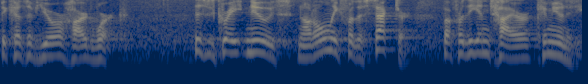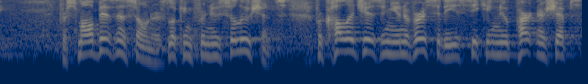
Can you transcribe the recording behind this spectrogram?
because of your hard work. This is great news, not only for the sector, but for the entire community for small business owners looking for new solutions, for colleges and universities seeking new partnerships,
